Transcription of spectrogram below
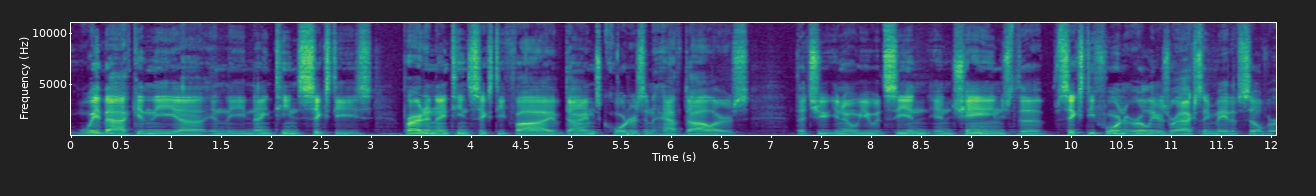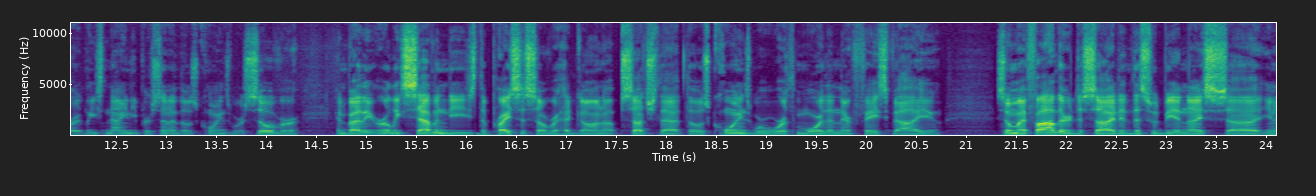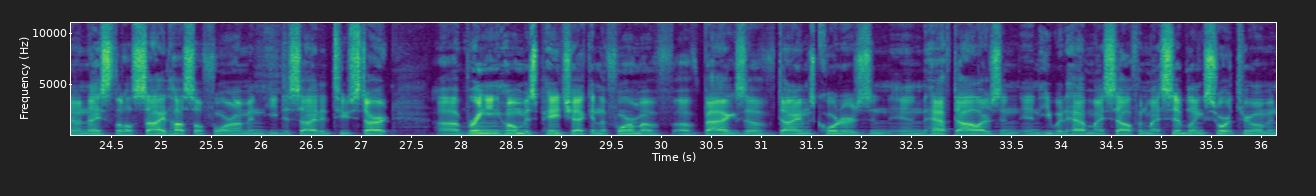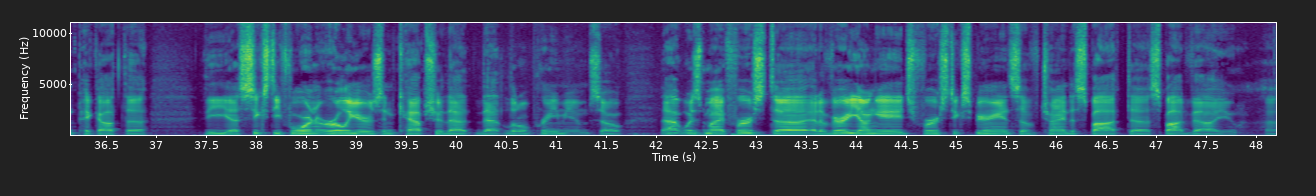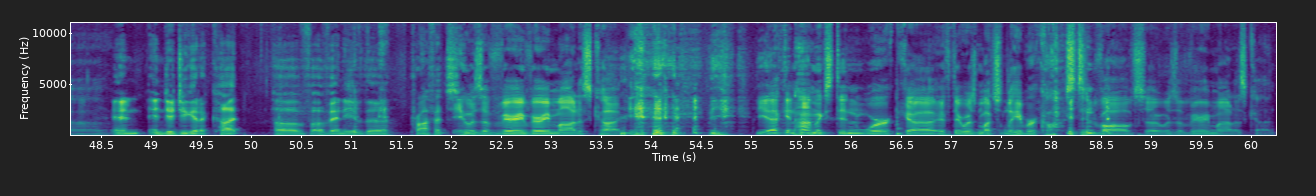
way back in the uh, in the 1960s, prior to 1965, dimes, quarters, and half dollars that you you know you would see in, in change. The 64 and earliers were actually made of silver. At least 90% of those coins were silver. And by the early 70s, the price of silver had gone up such that those coins were worth more than their face value. So my father decided this would be a nice, uh, you know, nice little side hustle for him, and he decided to start uh, bringing home his paycheck in the form of, of bags of dimes, quarters, and, and half dollars, and, and he would have myself and my siblings sort through them and pick out the the uh, 64 and earliers and capture that that little premium. So that was my first, uh, at a very young age, first experience of trying to spot uh, spot value. Uh, and and did you get a cut of, of any of the profits? It was a very, very modest cut. the, the economics didn't work uh, if there was much labor cost involved, so it was a very modest cut.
